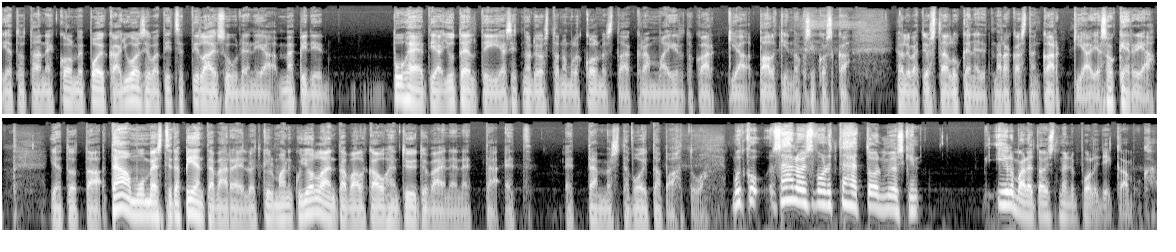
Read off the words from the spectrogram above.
ja tota, ne kolme poikaa juosivat itse tilaisuuden ja mä pidin puheet ja juteltiin ja sitten ne oli ostanut mulle 300 grammaa irtokarkkia palkinnoksi, koska he olivat jostain lukeneet, että mä rakastan karkkia ja sokeria. Ja tota, tämä on mun mielestä sitä pientä väreilyä, että kyllä mä oon niin jollain tavalla kauhean tyytyväinen, että, että että tämmöistä voi tapahtua. Mutta kun sähän olisit voinut tehdä tuon myöskin ilman, että olisit mennyt politiikkaan mukaan.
